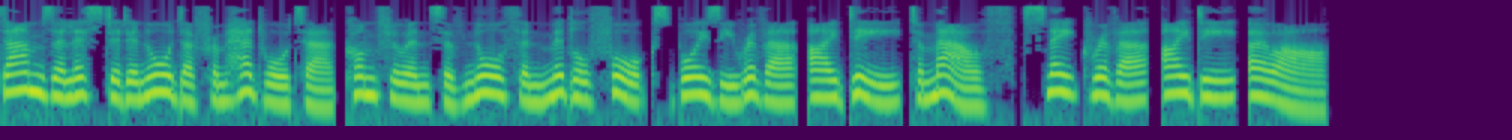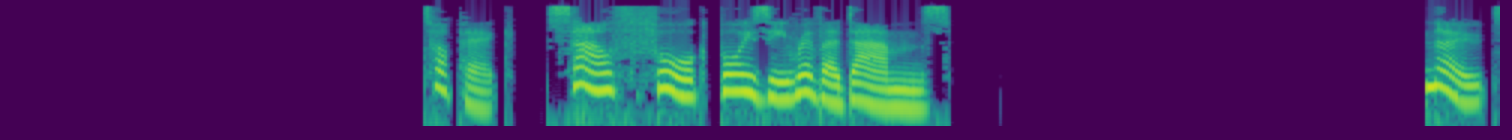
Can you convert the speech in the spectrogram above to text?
dams are listed in order from headwater confluence of North and Middle Forks Boise River, ID to mouth Snake River, ID, OR. Topic: South Fork Boise River dams. Note,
